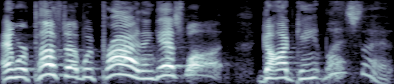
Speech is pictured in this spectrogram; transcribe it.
and we're puffed up with pride. And guess what? God can't bless that.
